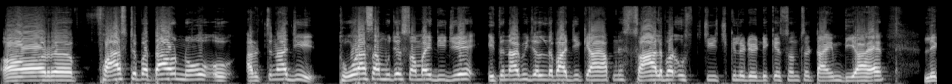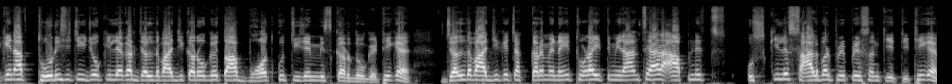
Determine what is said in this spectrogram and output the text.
और फास्ट बताओ, नो, अर्चना जी थोड़ा सा मुझे समय दीजिए, इतना भी जल्दबाजी क्या है, आपने साल भर उस चीज़ के लिए डेडिकेशन से टाइम दिया है, लेकिन आप थोड़ी सी चीज़ों के लिए अगर जल्दबाजी करोगे तो आप बहुत कुछ चीज़ें मिस कर दोगे, ठीक है? जल्दबाजी के चक्कर में नहीं, थोड़ा इतमान से यार आपने उसके लिए साल भर प्रिपरेशन की थी, ठीक है?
